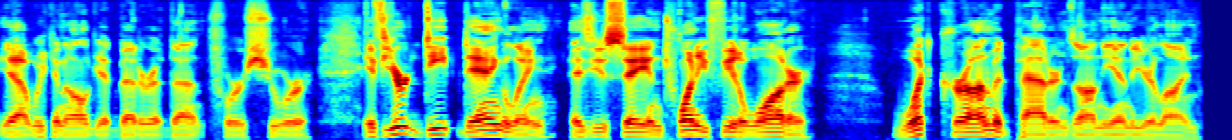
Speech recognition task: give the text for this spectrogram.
yeah, we can all get better at that for sure. If you're deep dangling, as you say, in 20 feet of water, what chironomid patterns on the end of your line?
